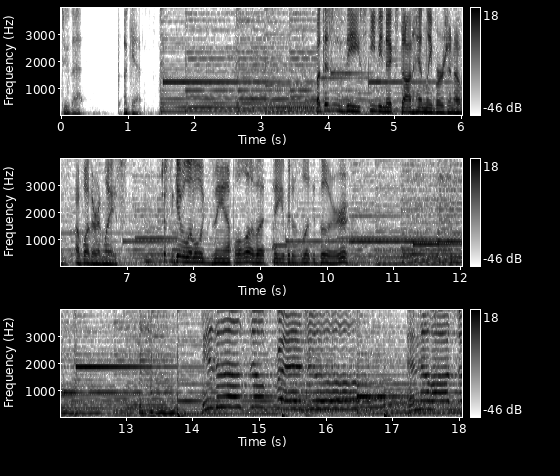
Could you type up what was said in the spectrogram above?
do that again. But this is the Stevie Nicks, Don Henley version of, of Leather and Lace. Just to give a little example of what David is looking for. Is love so fragile and the heart so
